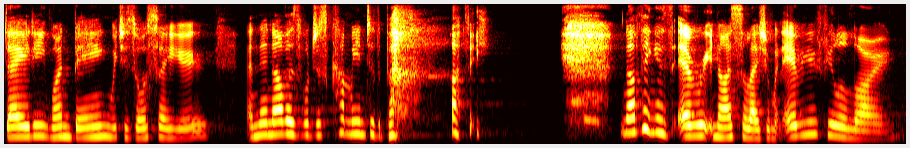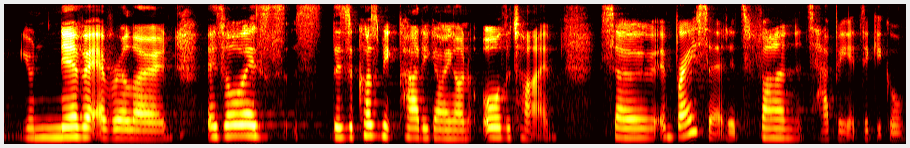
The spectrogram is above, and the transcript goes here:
deity, one being, which is also you, and then others will just come into the party. Nothing is ever in isolation. Whenever you feel alone, you're never ever alone. There's always there's a cosmic party going on all the time. So embrace it. It's fun, it's happy, it's a giggle.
